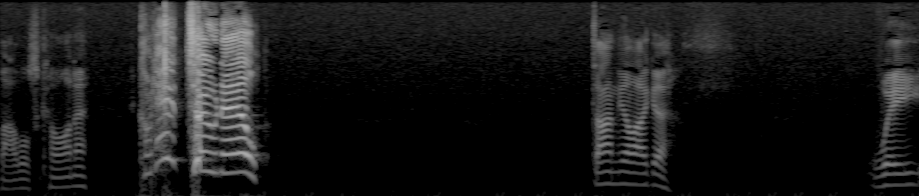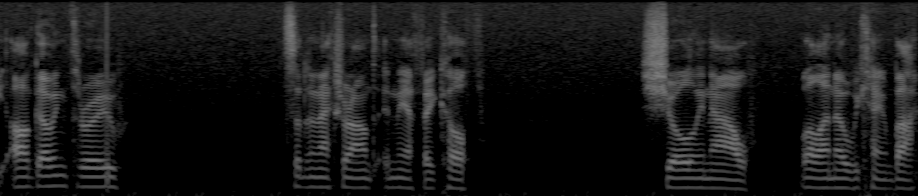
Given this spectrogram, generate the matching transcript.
Babel's corner. Come on, 2 0! Daniel Agger. We are going through to the next round in the FA Cup. Surely now. Well, I know we came back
